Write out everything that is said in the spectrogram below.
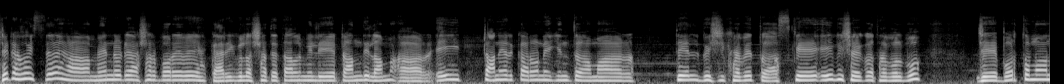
যেটা হয়েছে মেন রোডে আসার পরে গাড়িগুলোর সাথে তাল মিলিয়ে টান দিলাম, আর এই টানের কারণে কিন্তু আমার তেল বেশি খাবে। তো আজকে এই বিষয়ে কথা বলব, যে বর্তমান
